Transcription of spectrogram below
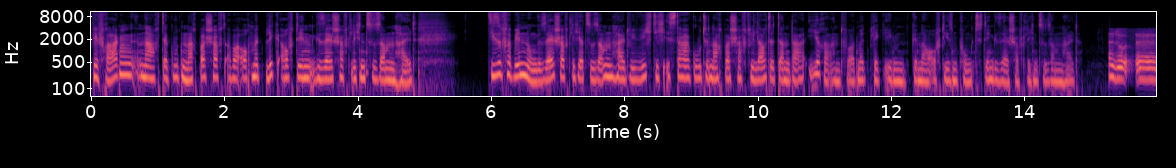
Wir fragen nach der guten Nachbarschaft, aber auch mit Blick auf den gesellschaftlichen Zusammenhalt. Diese Verbindung, gesellschaftlicher Zusammenhalt, wie wichtig ist da gute Nachbarschaft? Wie lautet dann da Ihre Antwort mit Blick eben genau auf diesen Punkt, den gesellschaftlichen Zusammenhalt? Also äh,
